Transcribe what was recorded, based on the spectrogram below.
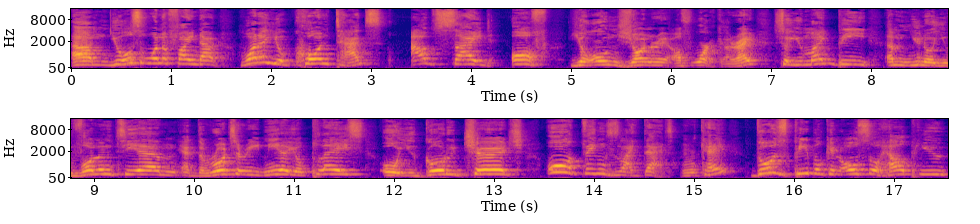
Um, you also want to find out what are your contacts outside of your own genre of work all right so you might be um you know you volunteer um, at the rotary near your place or you go to church or things like that okay? Those people can also help you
